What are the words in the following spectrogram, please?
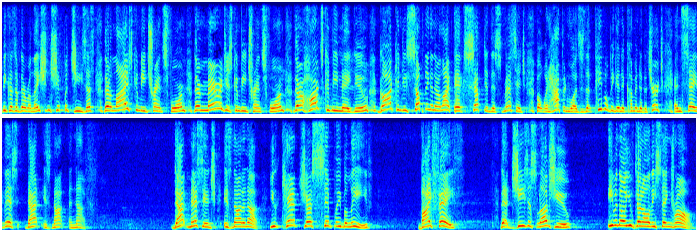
because of their relationship with Jesus. Their lives can be transformed, their marriages can be transformed, their hearts can be made new. God can do something in their life. They accepted this message, but what happened was is that people people begin to come into the church and say this that is not enough. That message is not enough. You can't just simply believe by faith that Jesus loves you, even though you've done all these things wrong.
